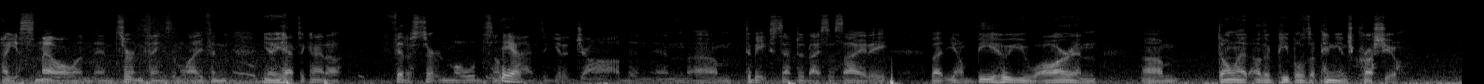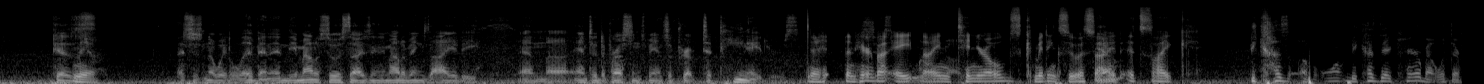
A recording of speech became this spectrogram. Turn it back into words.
how you smell and, and certain things in life, and you know, you have to kind of fit a certain mold sometimes Yeah. to get a job and and um, to be accepted by society. But you know, be who you are and um, don't let other people's opinions crush you, because Yeah. that's just no way to live in. And the amount of suicides and the amount of anxiety and uh, antidepressants being subscribed to teenagers Yeah, And hearing about eight, nine, mind-boggling. ten year olds committing suicide, it's like, because of because they care about what their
